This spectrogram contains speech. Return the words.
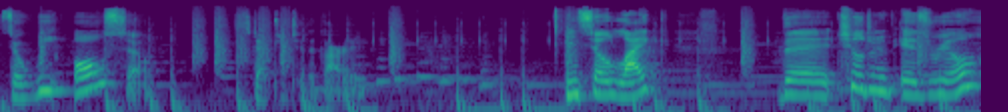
So we also stepped into the garden. And so, like the children of Israel,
